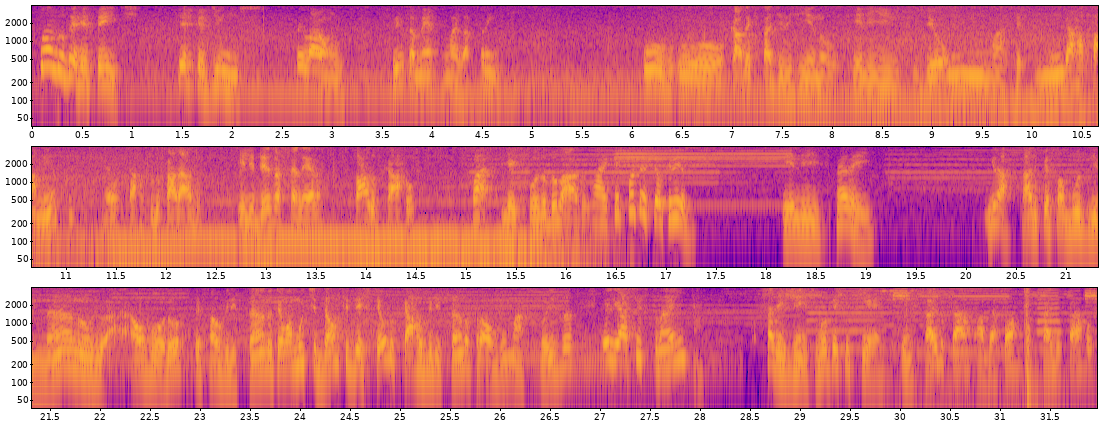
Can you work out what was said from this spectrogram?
Quando de repente, cerca de uns, sei lá, uns 30 metros mais à frente, o, o cara que está dirigindo, ele viu uma um engarrafamento, né, os carros tudo parado, ele desacelera, para o carro, ué, e a esposa do lado. Uai, o que aconteceu, querido? Ele, espera aí. Engraçado, o pessoal buzinando, alvoroço, o pessoal gritando, tem uma multidão que desceu do carro gritando para alguma coisa. Ele acha estranho. Falei, gente, vou ver o que, que é. Ele sai do carro, abre a porta, sai do carro,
